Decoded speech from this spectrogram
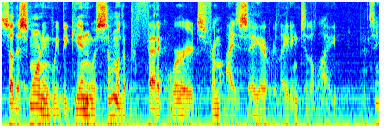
So this morning we begin with some of the prophetic words from Isaiah relating to the light. Betsy?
